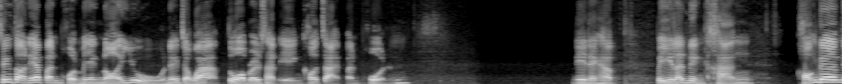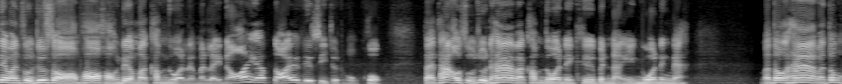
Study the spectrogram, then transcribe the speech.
ซึ่งตอนนี้ปันผลมันยังน้อยอยู่ เนื่องจากว่าตัวบริษัทเองเขาจ่ายปันผลนี่นะครับปีละหนึ่งครั้งของเดิมเนี่ยมัน 0.2 พอเอาของเดิมมาคำนวณเลยมันเลยน้อยครับน้อยก็คือ 4.66 แต่ถ้าเอา 0.5 มาคำนวณเนี่ยคือเป็นหนังอีกม้วนหนึ่งนะมันต้อง 5 มันต้อง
